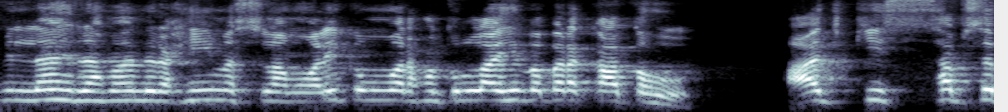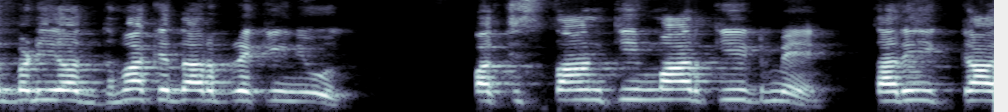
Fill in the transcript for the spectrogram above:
بسم اللہ الرحمن الرحیم السلام علیکم ورحمۃ اللہ وبرکاتہ آج کی سب سے بڑی اور دھماکے دار بریکنگ نیوز پاکستان کی مارکیٹ میں تاریخ کا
